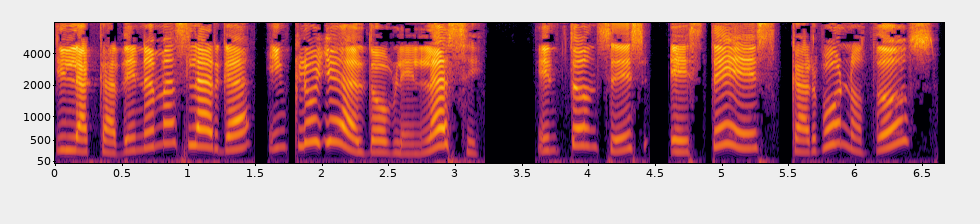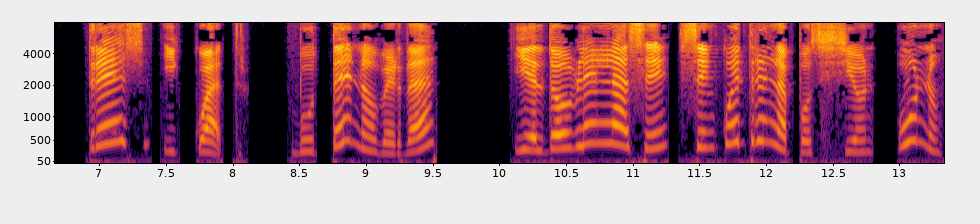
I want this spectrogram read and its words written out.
y la cadena más larga incluye al doble enlace. Entonces, este es carbono 2 3 y 4. Buteno, ¿verdad? Y el doble enlace se encuentra en la posición 1,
